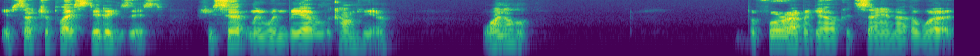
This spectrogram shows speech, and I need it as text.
If such a place did exist, she certainly wouldn't be able to come here. Why not? Before Abigail could say another word,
